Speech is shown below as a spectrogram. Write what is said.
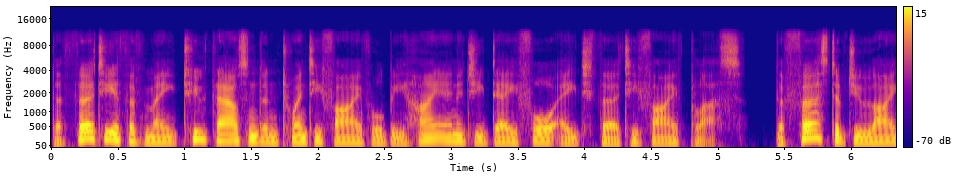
The 30th of May 2025 will be High Energy Day for age 35 plus. The 1st of July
